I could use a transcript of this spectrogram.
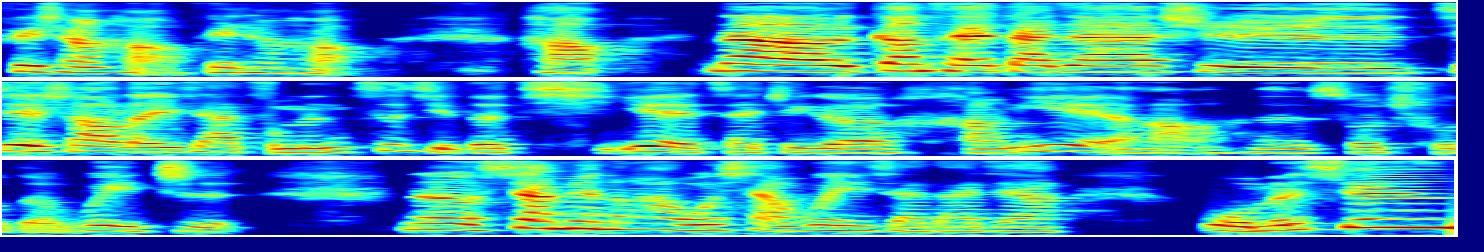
非常好，非常好。好，那刚才大家是介绍了一下我们自己的企业在这个行业哈所处的位置。那下面的话，我想问一下大家。我们先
